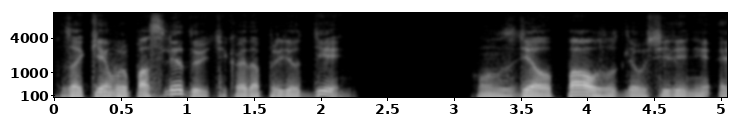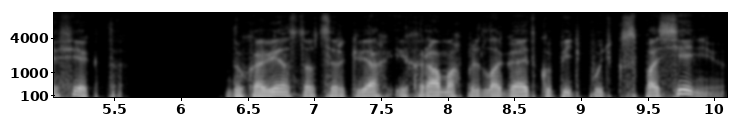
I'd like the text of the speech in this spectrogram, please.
За кем вы последуете, когда придет день? Он сделал паузу для усиления эффекта. Духовенство в церквях и храмах предлагает купить путь к спасению.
